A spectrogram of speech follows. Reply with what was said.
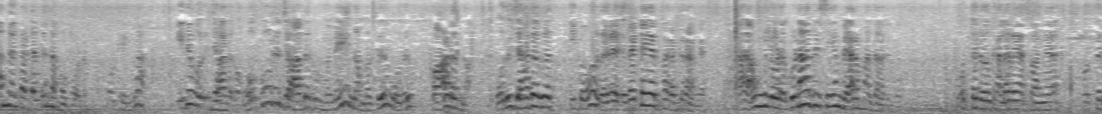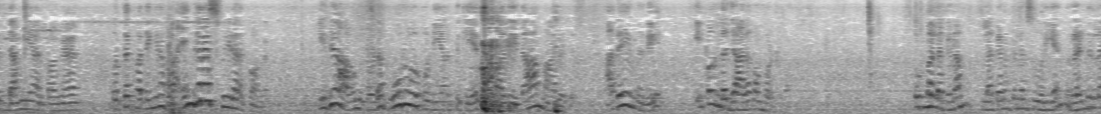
அந்த கட்டத்தை நம்ம போடணும். ஓகேங்களா? இது ஒரு ஜாதகம். ஒவ்வொரு ஜாதகமுமே நமக்கு ஒரு பாடம் தான் ஒரு ஜாதக இப்போ ரெட்டையர் பறக்குறாங்க. அவங்களோட குணாதிசயம் வேற மாதிரி தான் இருக்கும். ஒருத்தர் கலரா இருப்பாங்க ஒருத்தர் டம்மியா இருப்பாங்க ஒருத்தர் பாத்தீங்கன்னா பயங்கர ஸ்பீடா இருப்பாங்க. இது அவங்களோட பூர்வ புண்ணியத்துக்கு ஏற்ற மாதிரி தான் மாறுது. அதே மாதிரி இப்போ இந்த ஜாதகம் போட்டிருக்கோம். கும்ப லக்னம் லக்னத்துல சூரியன் ரெண்டுல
